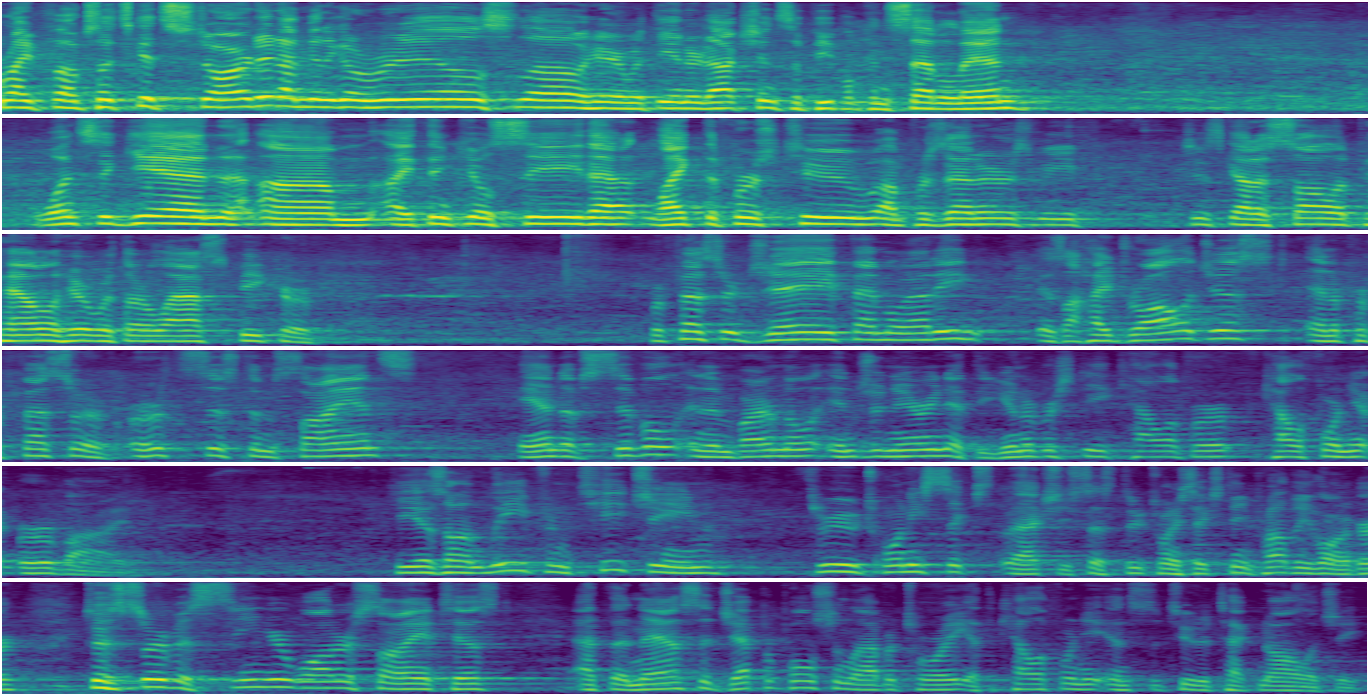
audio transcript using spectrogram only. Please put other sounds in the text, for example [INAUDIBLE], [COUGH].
All right, folks, let's get started. I'm going to go real slow here with the introduction so people can settle in. Once again, um, I think you'll see that, like the first two um, presenters, we've just got a solid panel here with our last speaker. Professor Jay Famiglietti is a hydrologist and a professor of Earth System Science and of Civil and Environmental Engineering at the University of California, Irvine. He is on leave from teaching through 26, actually says through 2016, probably longer, to serve as senior water scientist at the NASA Jet Propulsion Laboratory at the California Institute of Technology.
